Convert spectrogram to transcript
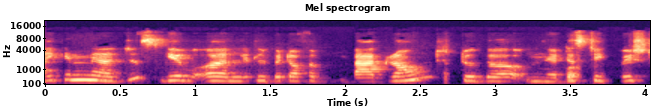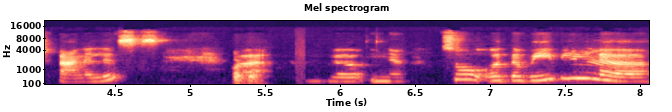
I can uh, just give a little bit of a background to the um, distinguished panelists. Okay. Uh, the, so uh, the way we'll uh,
